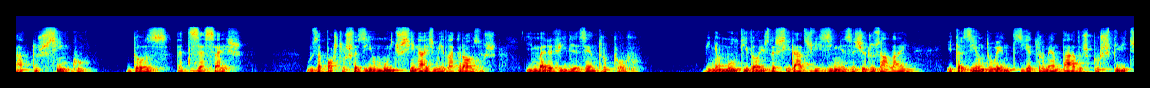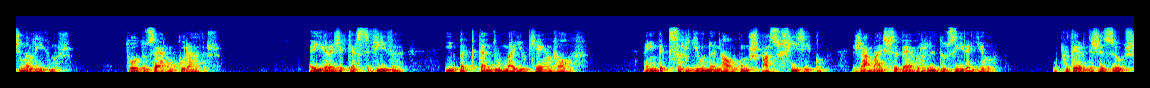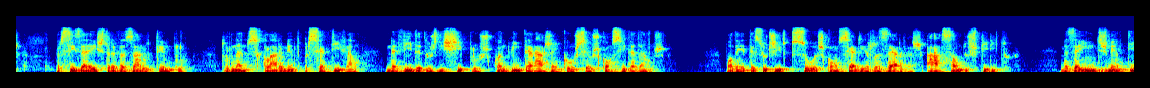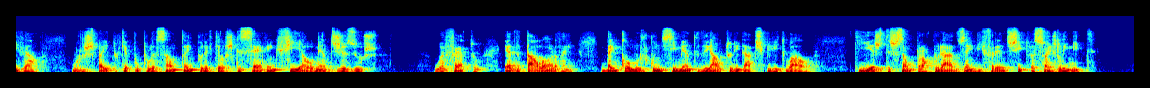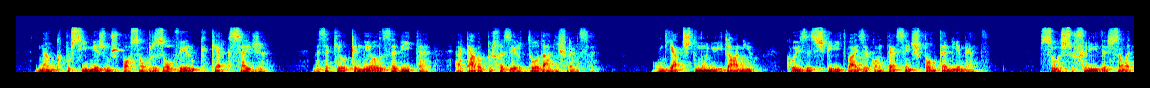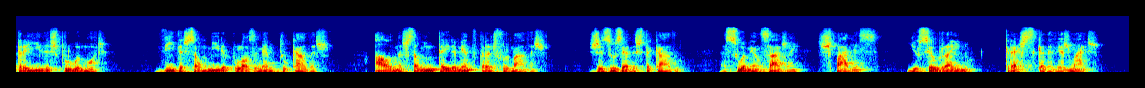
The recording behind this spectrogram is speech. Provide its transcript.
Atos 5, 12 a 16 Os apóstolos faziam muitos sinais milagrosos e maravilhas entre o povo. Vinham multidões das cidades vizinhas a Jerusalém e traziam doentes e atormentados por espíritos malignos. Todos eram curados. A Igreja quer-se viva, impactando o meio que a envolve. Ainda que se reúna em algum espaço físico, jamais se deve reduzir a ele. O poder de Jesus precisa extravasar o templo, tornando-se claramente perceptível na vida dos discípulos quando interagem com os seus concidadãos. Podem até surgir pessoas com sérias reservas à ação do Espírito, mas é indesmentível o respeito que a população tem por aqueles que seguem fielmente Jesus. O afeto é de tal ordem, bem como o reconhecimento de autoridade espiritual, que estes são procurados em diferentes situações limite. Não que por si mesmos possam resolver o que quer que seja, mas aquele que neles habita acaba por fazer toda a diferença. Onde há testemunho idóneo, coisas espirituais acontecem espontaneamente. Pessoas sofridas são atraídas pelo amor. Vidas são miraculosamente tocadas. Almas são inteiramente transformadas. Jesus é destacado. A sua mensagem espalha-se e o seu reino cresce cada vez mais.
